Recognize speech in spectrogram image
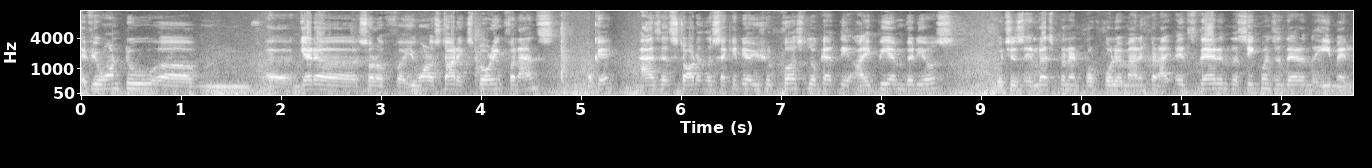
if you want to um, uh, get a sort of uh, you want to start exploring finance. Okay, as it's taught in the second year, you should first look at the IPM videos, which is investment and portfolio management. I, it's there in the sequence. It's there in the email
